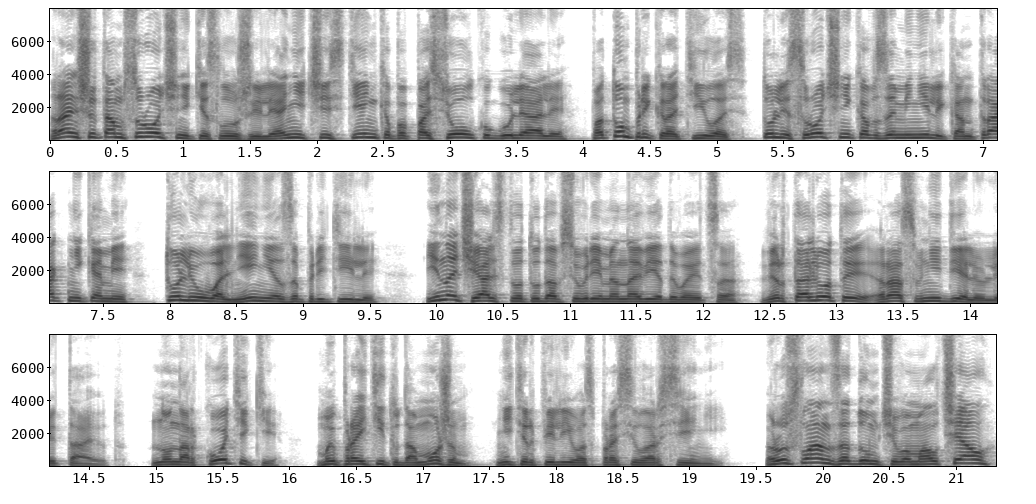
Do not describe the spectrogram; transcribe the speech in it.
Раньше там срочники служили, они частенько по поселку гуляли. Потом прекратилось. То ли срочников заменили контрактниками, то ли увольнение запретили. И начальство туда все время наведывается. Вертолеты раз в неделю летают. Но наркотики «Мы пройти туда можем?» – нетерпеливо спросил Арсений. Руслан задумчиво молчал,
